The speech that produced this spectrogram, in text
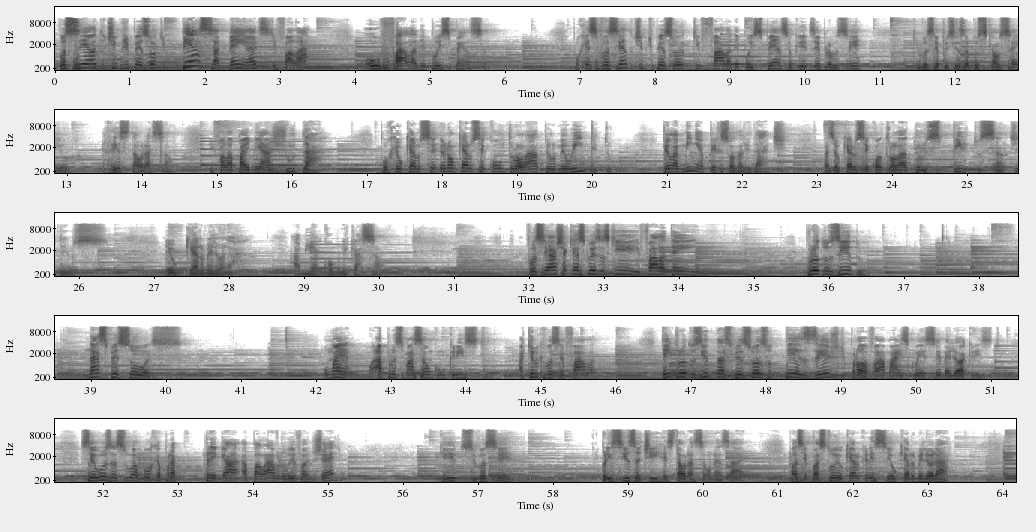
Você é do tipo de pessoa que pensa bem antes de falar ou fala depois pensa? Porque se você é do tipo de pessoa que fala depois pensa, eu queria dizer para você que você precisa buscar o Senhor, restauração e falar: "Pai, me ajuda, porque eu quero ser, eu não quero ser controlado pelo meu ímpeto, pela minha personalidade mas eu quero ser controlado pelo Espírito Santo de Deus. Eu quero melhorar a minha comunicação. Você acha que as coisas que fala têm produzido nas pessoas uma aproximação com Cristo? Aquilo que você fala tem produzido nas pessoas o desejo de provar mais, conhecer melhor a Cristo? Você usa a sua boca para pregar a palavra, o evangelho? Querido, se você precisa de restauração nessa área, fala assim, pastor, eu quero crescer, eu quero melhorar.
